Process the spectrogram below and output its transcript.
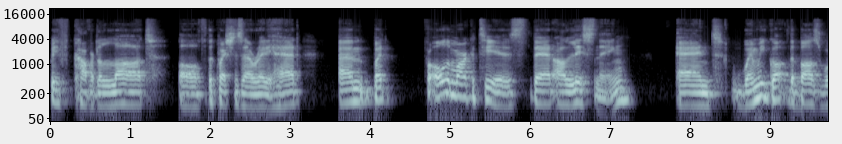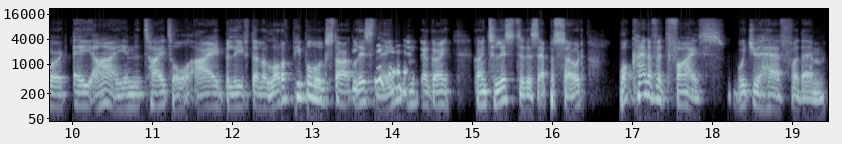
we've covered a lot of the questions I already had. Um, but for all the marketeers that are listening, and when we got the buzzword AI in the title, I believe that a lot of people will start listening and are going going to listen to this episode. What kind of advice would you have for them?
